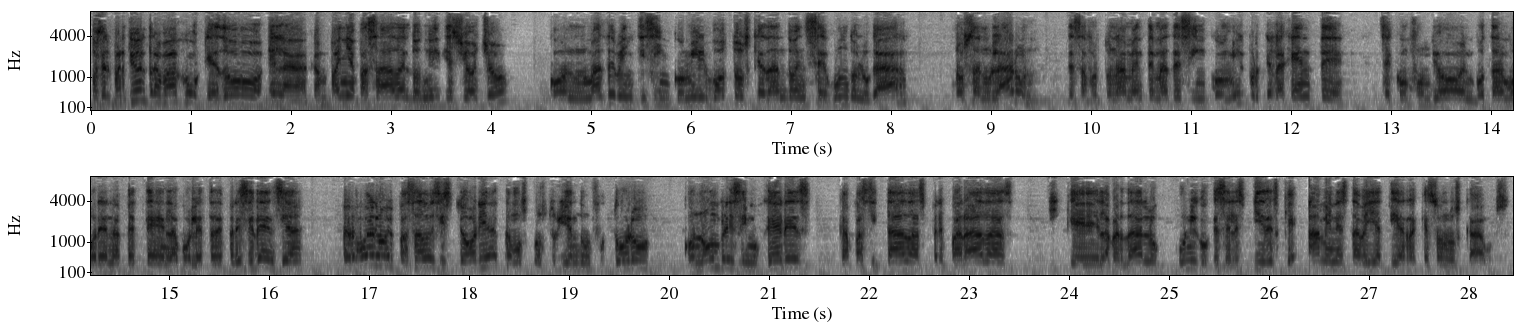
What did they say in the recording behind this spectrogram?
Pues el Partido del Trabajo quedó en la campaña pasada, el 2018, con más de 25 mil votos, quedando en segundo lugar. Nos anularon, desafortunadamente, más de 5 mil, porque la gente se confundió en votar Morena PT en la boleta de presidencia. Pero bueno, el pasado es historia, estamos construyendo un futuro con hombres y mujeres capacitadas, preparadas y que la verdad lo único que se les pide es que amen esta bella tierra que son los cabos.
